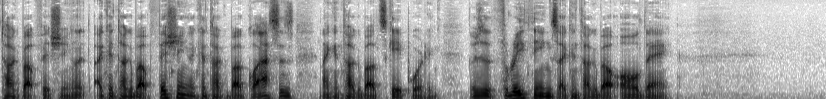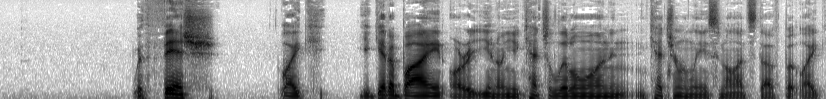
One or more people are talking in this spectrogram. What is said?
talk about fishing. I can talk about fishing, I can talk about glasses, and I can talk about skateboarding. Those are the three things I can talk about all day. With fish, like you get a bite or you know, you catch a little one and catch and release and all that stuff, but like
